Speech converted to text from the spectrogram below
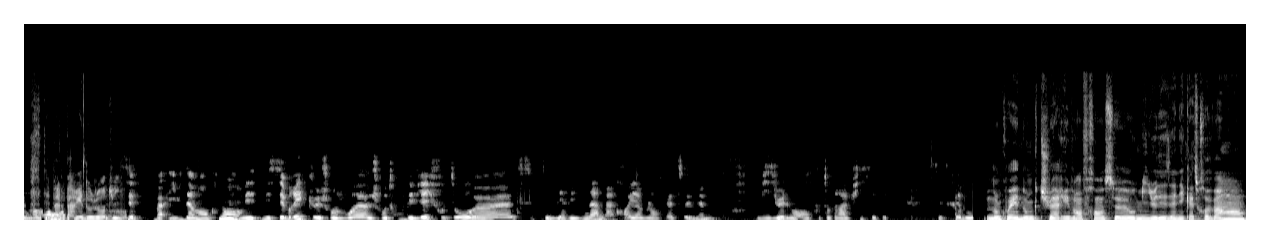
vraiment. C'était pas le Paris d'aujourd'hui. Bah, évidemment que non, mais, mais c'est vrai que je revois, je retrouve des vieilles photos. Euh, il y avait une âme incroyable en fait, même visuellement en photographie, c'était très beau. Donc ouais, donc tu arrives en France euh, au milieu des années 80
